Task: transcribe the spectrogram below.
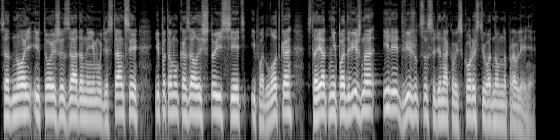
с одной и той же заданной ему дистанции, и потому казалось, что и сеть, и подлодка стоят неподвижно или движутся с одинаковой скоростью в одном направлении.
